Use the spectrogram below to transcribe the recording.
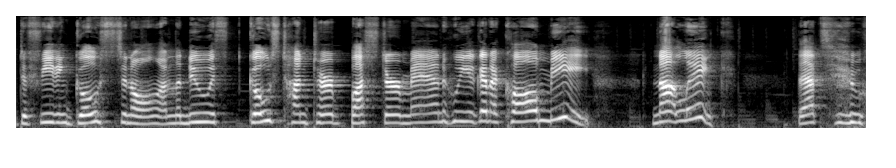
defeating ghosts and all. I'm the newest ghost hunter, Buster, man. Who you gonna call me? Not Link. That's who.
